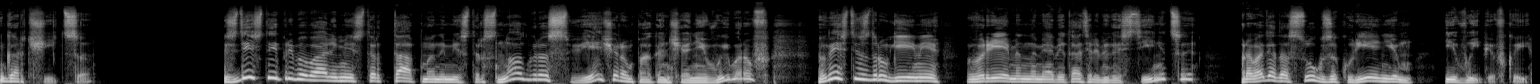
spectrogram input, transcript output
горчица. Здесь-то и пребывали мистер Тапман и мистер Снотгресс вечером по окончании выборов вместе с другими временными обитателями гостиницы, проводя досуг за курением и выпивкой.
